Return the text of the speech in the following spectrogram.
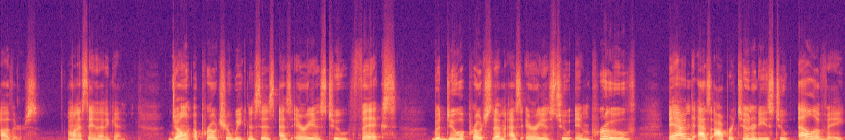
others. I'm going to say that again. Don't approach your weaknesses as areas to fix, but do approach them as areas to improve and as opportunities to elevate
